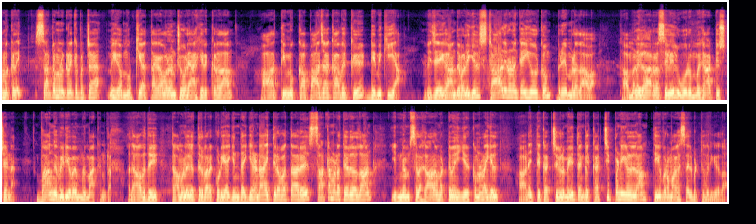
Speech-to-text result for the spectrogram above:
மக்களை சட்டமன்றம் கிடைக்கப்பட்ட மிக முக்கிய தகவல் ஒன்று வழியாக இருக்கிறதா அதிமுக பாஜகவிற்கு டிமிக்கியா. விஜயகாந்த் வழியில் ஸ்டாலினுடன் கைகோர்க்கும் பிரேமலதாவா. தமிழக அரசியலில் ஒரு மெகா ட்விஸ்ட் என வாங்க வீடியோவை முழுமாக்கலாம் அதாவது தமிழகத்தில் வரக்கூடிய இந்த இரண்டாயிரத்தி இருபத்தாறு சட்டமன்ற தேர்தல் தான் இன்னும் சில காலம் மட்டுமே இருக்கும் நிலையில் அனைத்து கட்சிகளுமே தங்கள் கட்சி பணிகள் எல்லாம் தீவிரமாக செயல்பட்டு வருகிறதா?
